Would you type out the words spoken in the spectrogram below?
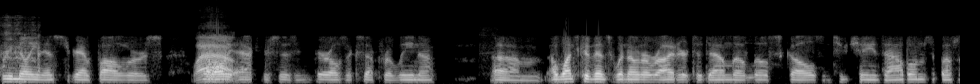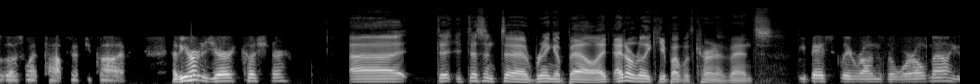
Three million Instagram followers. Got all the actresses and girls except for Lena. Um, I once convinced Winona Ryder to download Lil Skulls and 2 Chainz albums. Both of those went top 55. Have you heard of Jared Kushner? Uh, d- it doesn't uh, ring a bell. I, I don't really keep up with current events. He basically runs the world now. He's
